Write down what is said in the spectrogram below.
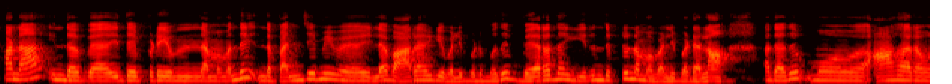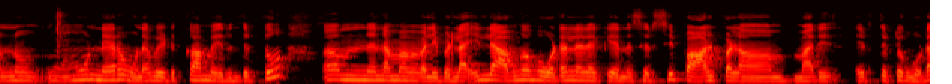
ஆனால் இந்த வே- இது இப்படி நம்ம வந்து இந்த பஞ்சமி வேல வாராகி வழிபடும்போது விரதம் இருந்துட்டும் நம்ம வழிபடலாம். அதாவது மோ ஆகாரம் ஒன்றும் மூணு நேரம் உணவு எடுக்காமல் இருந்துட்டும் நம்ம வழிபடலாம். இல்லை அவங்கவுங்க உடல்நிலைக்கு அனுசரித்து பால் பழம் மாதிரி எடுத்துட்டும் கூட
